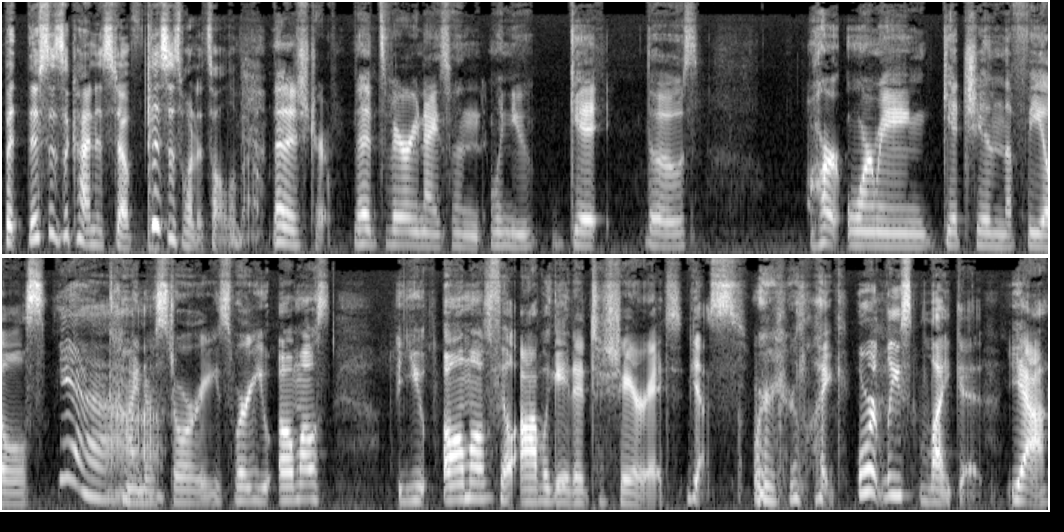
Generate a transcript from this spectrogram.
but this is the kind of stuff. This is what it's all about. That is true. That's very nice when when you get those heartwarming, get you in the feels Yeah, kind of stories where you almost you almost feel obligated to share it. Yes, Where you're like, or at least like it. yeah.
